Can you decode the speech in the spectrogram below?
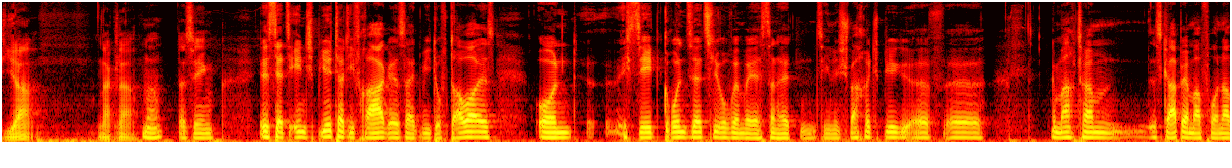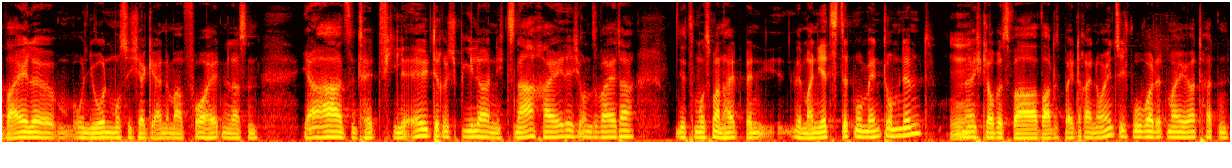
Ja, na klar. Ne? Deswegen ist jetzt eh ein Spieltag. Die Frage ist halt, wie auf Dauer ist. Und ich sehe grundsätzlich, auch wenn wir jetzt dann halt ein ziemlich schwaches Spiel äh, äh, gemacht haben, es gab ja mal vor einer Weile, Union muss sich ja gerne mal vorhalten lassen, ja, es sind halt viele ältere Spieler, nichts nachhaltig und so weiter. Jetzt muss man halt, wenn, wenn man jetzt das Momentum nimmt, Mhm. ne, ich glaube, es war, war das bei 93, wo wir das mal gehört hatten,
